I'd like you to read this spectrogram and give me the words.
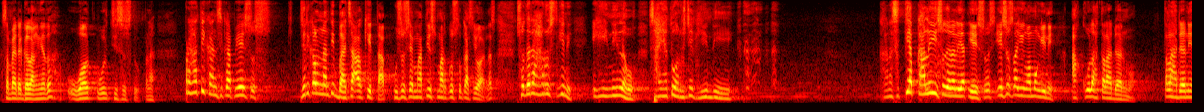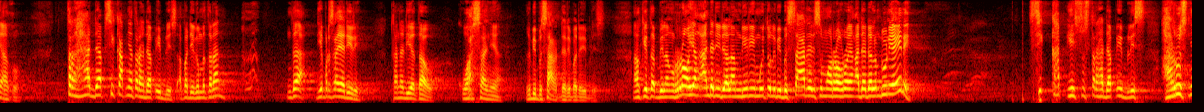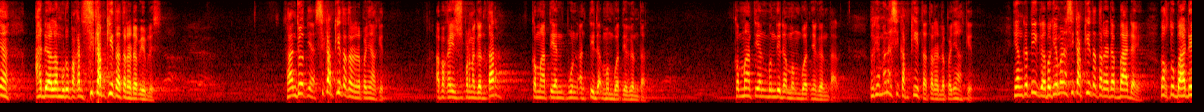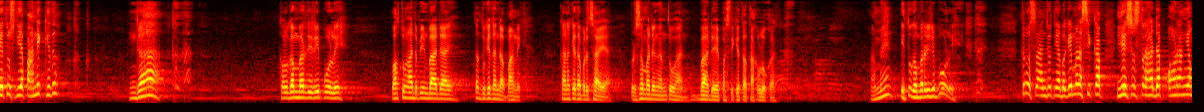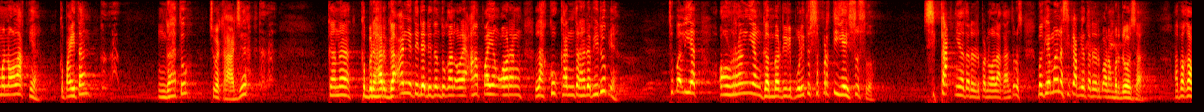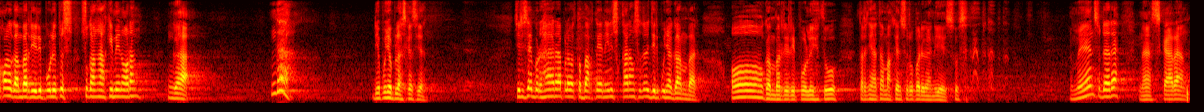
Sampai ada gelangnya tuh, what would Jesus do? Pernah. Perhatikan sikap Yesus. Jadi kalau nanti baca Alkitab, khususnya Matius, Markus, Lukas, Yohanes, saudara harus gini, ini loh, saya tuh harusnya gini. Karena setiap kali saudara lihat Yesus, Yesus lagi ngomong gini, akulah teladanmu, teladani aku. Terhadap sikapnya terhadap iblis, apa dia gemeteran? Enggak, dia percaya diri. Karena dia tahu kuasanya lebih besar daripada iblis. Alkitab bilang roh yang ada di dalam dirimu itu lebih besar dari semua roh-roh yang ada dalam dunia ini. Sikap Yesus terhadap iblis harusnya adalah merupakan sikap kita terhadap iblis. Selanjutnya, sikap kita terhadap penyakit. Apakah Yesus pernah gentar? Kematian pun tidak membuat dia gentar. Kematian pun tidak membuatnya gentar. Bagaimana sikap kita terhadap penyakit? Yang ketiga, bagaimana sikap kita terhadap badai? Waktu badai terus dia panik gitu? Enggak. Kalau gambar diri pulih, waktu ngadepin badai, tentu kita tidak panik. Karena kita percaya bersama dengan Tuhan, badai pasti kita taklukkan. Amin. Itu gambar diri pulih. Terus selanjutnya bagaimana sikap Yesus terhadap orang yang menolaknya? Kepahitan? Enggak tuh, cuek aja. Karena keberhargaannya tidak ditentukan oleh apa yang orang lakukan terhadap hidupnya. Coba lihat orang yang gambar diri pulih itu seperti Yesus loh. Sikapnya terhadap penolakan. Terus bagaimana sikapnya terhadap orang berdosa? Apakah kalau gambar diri pulih itu suka ngakimin orang? Enggak. Enggak. Dia punya belas kasihan. Jadi saya berharap lewat kebaktian ini sekarang saudara jadi punya gambar. Oh gambar diri pulih itu ternyata makin serupa dengan Yesus. Amin saudara. Nah sekarang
